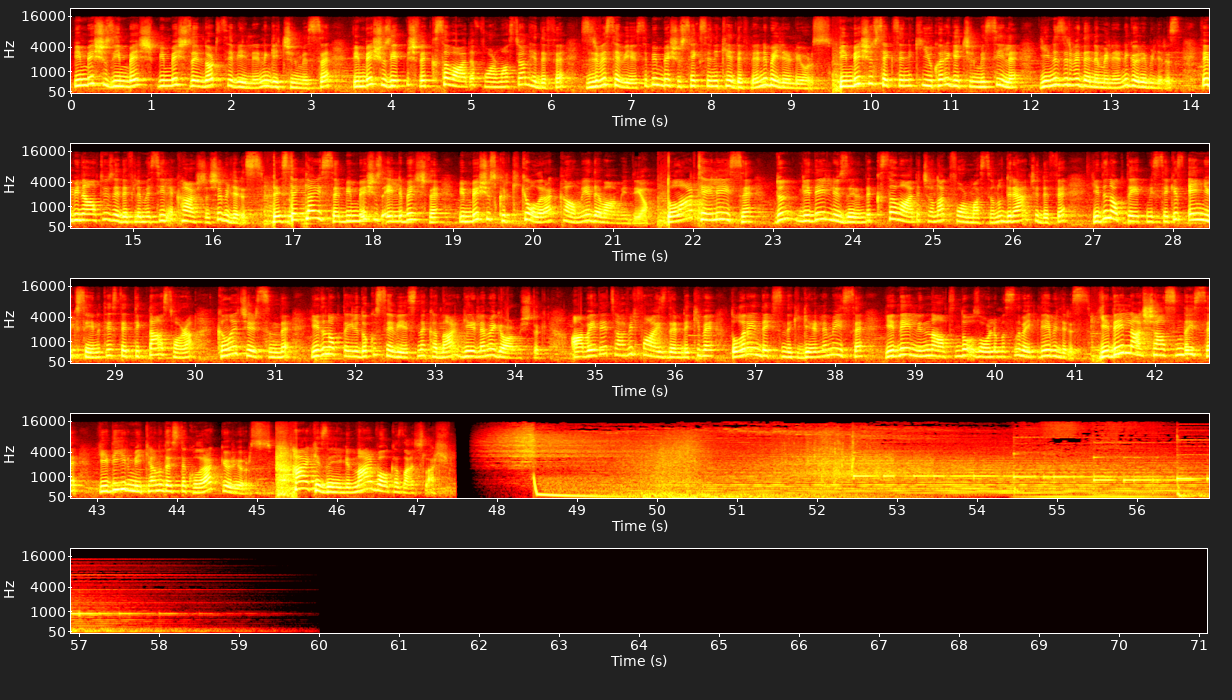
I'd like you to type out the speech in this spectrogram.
1525-1554 seviyelerinin geçilmesi, 1570 ve kısa vade formasyon hedefi zirve seviyesi 1582 hedeflerini belirliyoruz. 1582 yukarı geçilmesiyle yeni zirve denemelerini görebiliriz ve 1600 hedeflemesiyle karşılaşabiliriz. Destekler ise 1555 ve 1542 olarak kalmaya devam ediyor. Dolar TL ise Dün 7.50 üzerinde kısa vade çanak formasyonu direnç hedefi 7.78 en yükseğini test ettikten sonra kanal içerisinde 7.59 seviyesine kadar gerileme görmüştük. ABD tahvil faizlerindeki ve dolar endeksindeki gerileme ise 7.50'nin altında zorlamasını bekleyebiliriz. 7.50 aşağısında ise 7.22 ana destek olarak görüyoruz. Herkese iyi günler, bol kazançlar.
